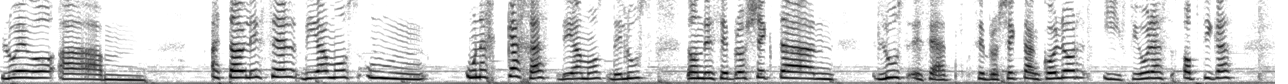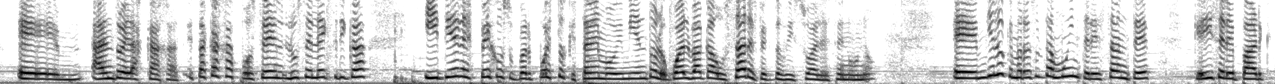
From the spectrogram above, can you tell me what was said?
luego a, mm, a establecer, digamos, un- unas cajas, digamos, de luz donde se proyectan luz, o sea, se proyectan color y figuras ópticas eh, adentro de las cajas. Estas cajas poseen luz eléctrica y tienen espejos superpuestos que están en movimiento, lo cual va a causar efectos visuales en uno. Eh, y algo que me resulta muy interesante que dice Le Parc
